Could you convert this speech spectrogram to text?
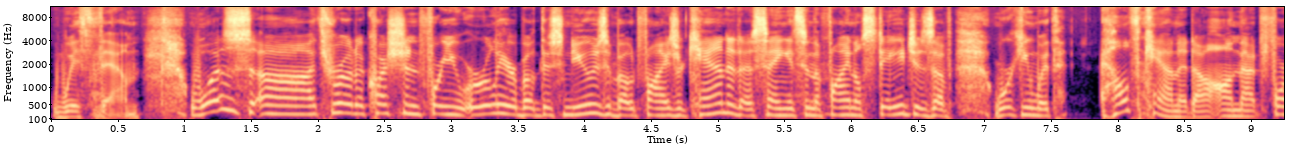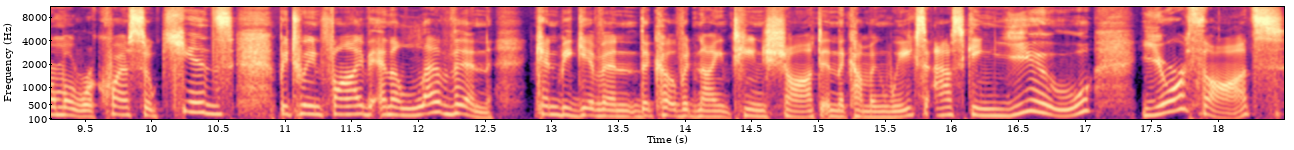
with them. Was uh, threw out a question for you earlier about this news about Pfizer Canada saying it's in the final stages of working with Health Canada on that formal request. So kids between 5 and 11 can be given the COVID 19 shot in the coming weeks. Asking you your thoughts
